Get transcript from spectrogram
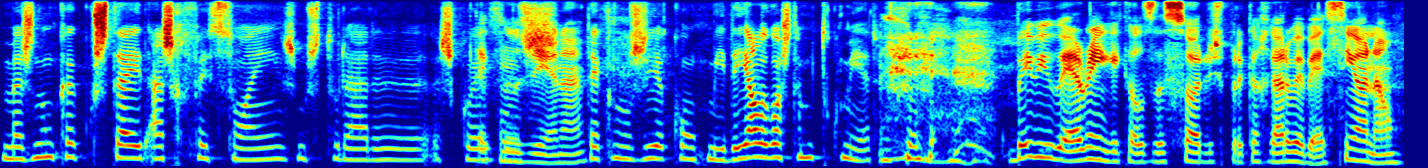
mas nunca gostei às refeições misturar as coisas. Tecnologia, não é? Tecnologia com comida. E ela gosta muito de comer. Baby wearing, aqueles acessórios para carregar o bebê, sim ou não?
